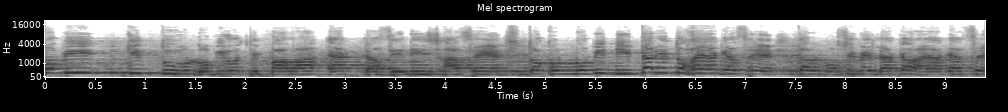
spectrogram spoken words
নবী, কিন্তু নবী হতে পাওয়া একটা জিনিস আছে। তখন নবী নির্ধারিত হয়ে গেছে, তার নসিবে লেখা হয়ে গেছে,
